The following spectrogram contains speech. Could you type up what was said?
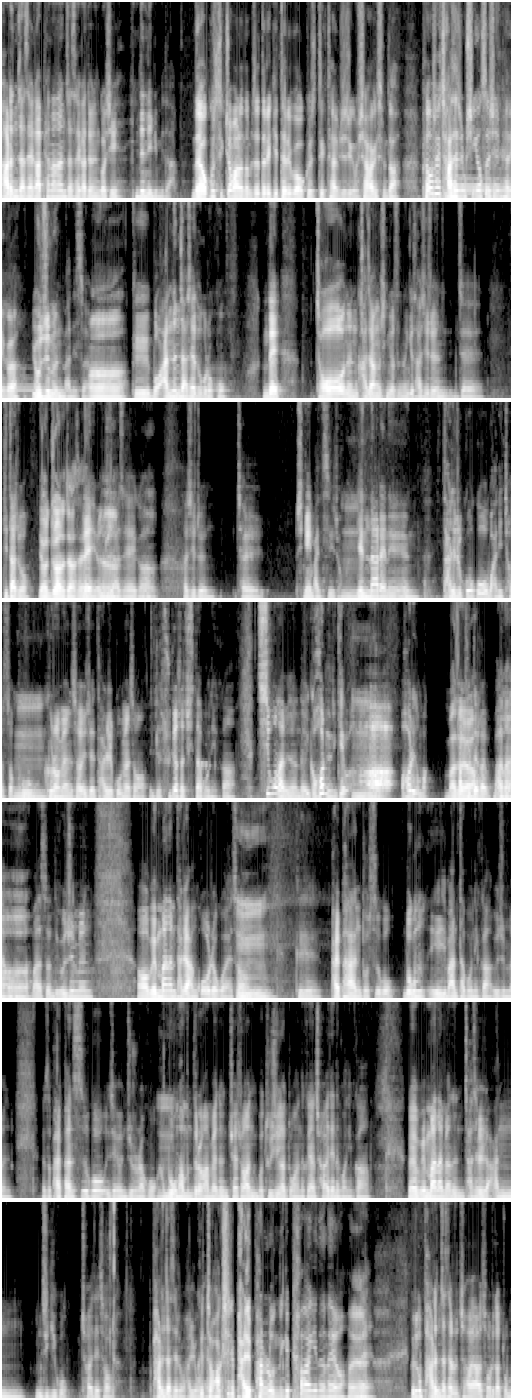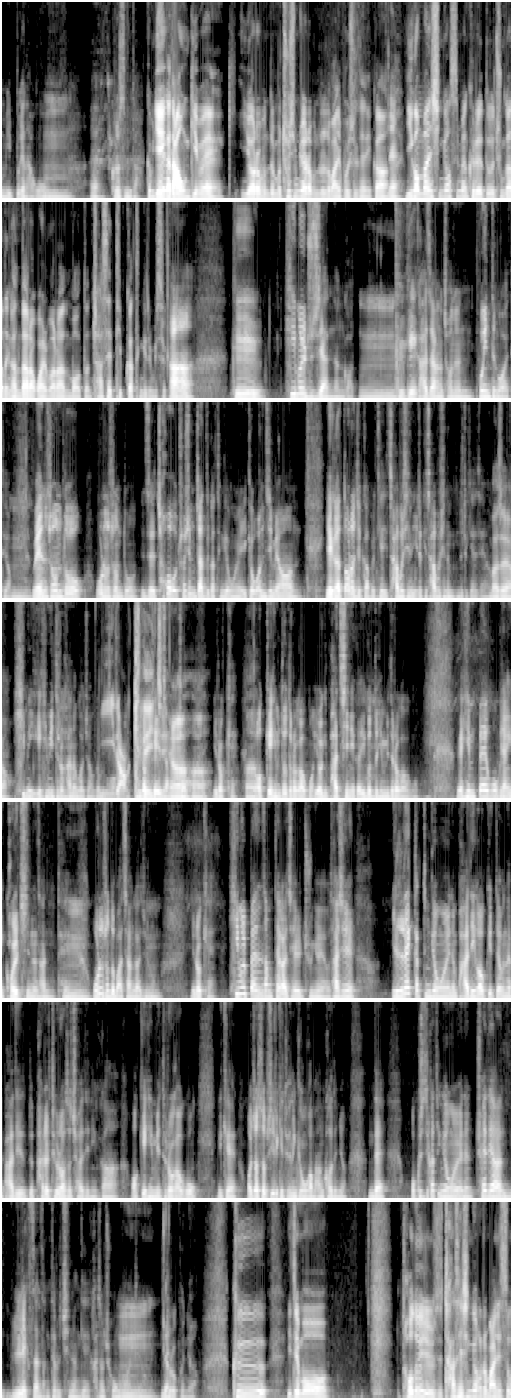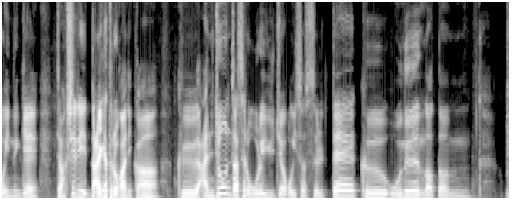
바른 자세가 편안한 자세가 되는 것이 힘든 일입니다. 네, 어쿠스틱 좀 아는 남자들의 기타 리뷰 어쿠스틱 타임즈 지금 시작하겠습니다. 평소에 자세 좀 신경 쓰시는 편인가요? 요즘은 많이 써요. 어. 그뭐 앉는 자세도 그렇고. 근데 저는 가장 신경 쓰는 게 사실은 이제 기타죠. 연주하는 자세. 네, 연주 어. 자세가 어. 사실은 제일 신경이 많이 쓰이죠. 음. 옛날에는 다리를 꼬고 많이 쳤었고 음. 그러면서 이제 다리를 꼬면서 이제 숙여서 치다 보니까 치고 나면 이거 허리를 이렇게 음. 아, 허리가 막 맞아요. 아플 때가 많아요. 어, 어. 많았었는데 요즘은 어, 웬만하면 다리를 안 꼬으려고 해서 음. 그 발판도 쓰고 녹음이 많다 보니까 요즘은 그래서 발판 쓰고 이제 연주를 하고 음. 녹음 한 번 들어가면은 최소한 뭐 두 시간 동안은 그냥 쳐야 되는 거니까 그냥 웬만하면은 자세를 안 움직이고 쳐야 돼서 바른 자세로 하려고 그렇죠. 해요. 확실히 발판을 놓는 게 편하기는 해요. 네. 네. 그리고 바른 자세로 쳐야 소리가 좀 이쁘게 나고 음. 네, 그렇습니다. 그럼 얘가 나온 김에 여러분들 뭐 초심자 여러분들도 많이 보실 테니까 네. 이것만 신경 쓰면 그래도 중간은 간다라고 할 만한 뭐 어떤 자세 팁 같은 게 좀 있을까요? 아, 그 힘을 주지 않는 것. 음. 그게 가장 저는 포인트인 것 같아요. 음. 왼손도 오른손도 이제 초, 초심자들 같은 경우에 이렇게 얹으면 얘가 떨어질까 봐 이렇게 잡으시는 이렇게 잡으시는 분들이 계세요. 맞아요. 힘이 이게 힘이 들어가는 거죠. 그럼 이렇게 돼 이렇게. 잡죠. 어, 어. 이렇게 어. 어깨 힘도 들어가고 여기 받치니까 이것도 음. 힘이 들어가고 그러니까 힘 빼고 그냥 걸치는 상태. 음. 오른손도 마찬가지로 음. 이렇게 힘을 뺀 상태가 제일 중요해요. 사실 일렉 같은 경우에는 바디가 없기 때문에 바디 팔을 들어서 쳐야 되니까 어깨 힘이 들어가고 이렇게 어쩔 수 없이 이렇게 되는 경우가 많거든요. 근데 어쿠스틱 같은 경우에는 최대한 relax한 상태로 치는 게 가장 좋은 것 같아요. 음, 네. 그렇군요. 그 이제 뭐 저도 이제 요새 자세 신경을 좀 많이 쓰고 있는 게 이제 확실히 나이가 들어가니까 음. 그안 좋은 자세를 오래 유지하고 있었을 때 그 오는 어떤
